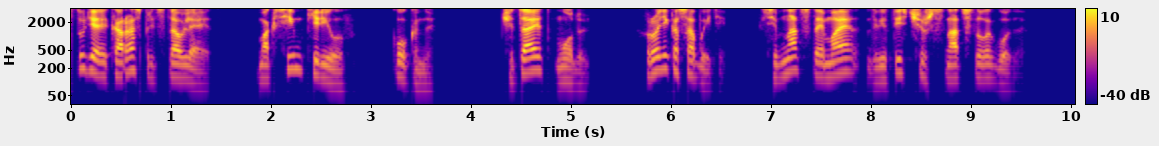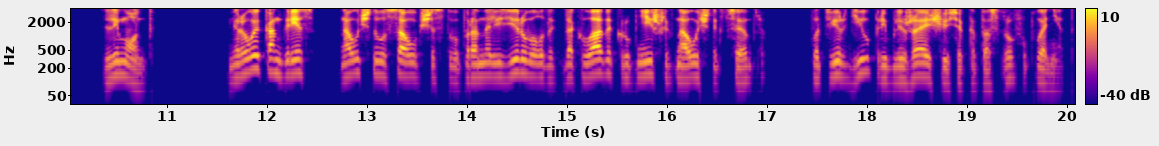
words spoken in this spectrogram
Студия «Экорас» представляет Максим Кириллов «Коконы». Читает модуль. Хроника событий. 17 мая 2016 года. Лемонт. Мировой конгресс научного сообщества проанализировал доклады крупнейших научных центров, подтвердил приближающуюся катастрофу планеты.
